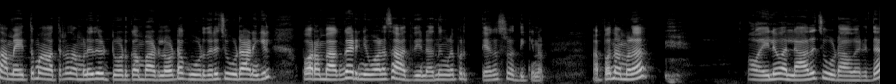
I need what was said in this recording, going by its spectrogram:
സമയത്ത് മാത്രം നമ്മൾ ഇത് ഇട്ട് കൊടുക്കാൻ പാടുള്ളൂ കേട്ടോ. കൂടുതൽ ചൂടാണെങ്കിൽ പുറം ഭാഗം കരിഞ്ഞു പോകാൻ സാധ്യതയുണ്ട്. അത് നിങ്ങൾ പ്രത്യേകം ശ്രദ്ധിക്കണം. അപ്പോൾ നമ്മൾ ഓയിൽ വല്ലാതെ ചൂടാവരുത്.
